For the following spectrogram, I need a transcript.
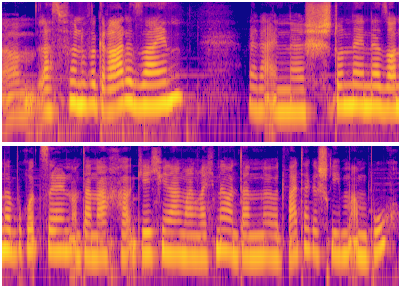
ähm, lass fünf Grad sein, werde eine Stunde in der Sonne brutzeln und danach gehe ich wieder an meinen Rechner und dann wird weitergeschrieben am Buch,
